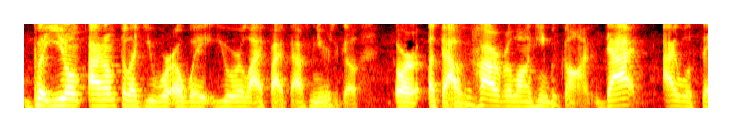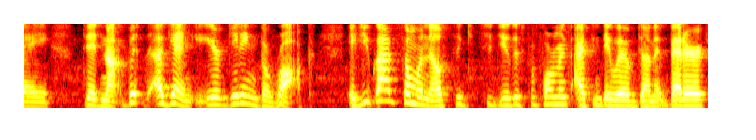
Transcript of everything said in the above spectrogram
but you don't. I don't feel like you were away. You were alive five thousand years ago or a thousand, however long he was gone. That I will say did not. But again, you're getting the Rock. If you got someone else to, to do this performance, I think they would have done it better.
